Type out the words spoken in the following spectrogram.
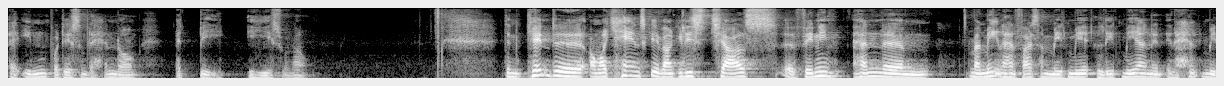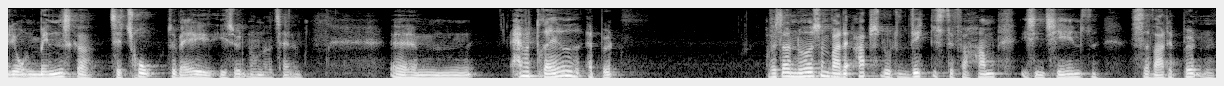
er inde på det, som det handler om at bede i Jesu navn. Den kendte amerikanske evangelist Charles øh, Finney, han, øh, man mener, at han faktisk har mødt mere, lidt mere end en, en halv million mennesker til tro tilbage i, i 1700-tallet. Øh, han var drevet af bøn. Og hvis der var noget, som var det absolut vigtigste for ham i sin tjeneste, så var det bønden.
